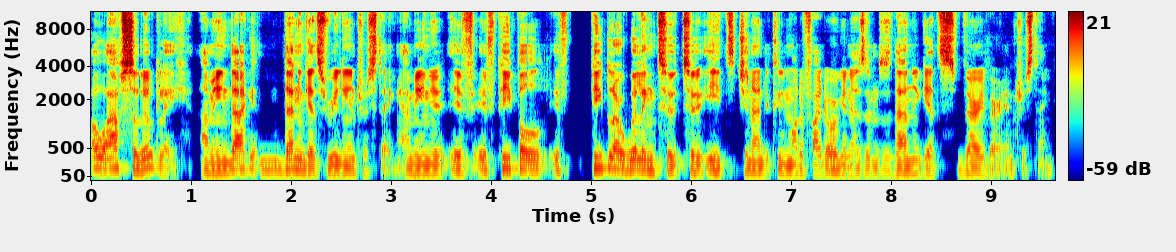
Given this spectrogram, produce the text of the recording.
Oh, absolutely. I mean, that then it gets really interesting. I mean, if if people if people are willing to to eat genetically modified organisms, then it gets very very interesting.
